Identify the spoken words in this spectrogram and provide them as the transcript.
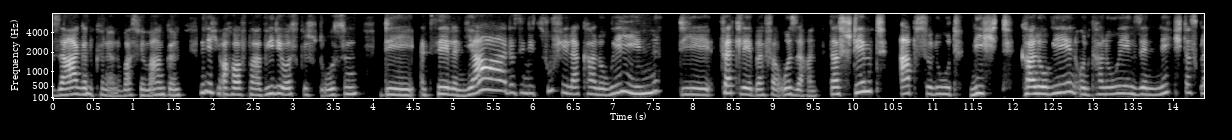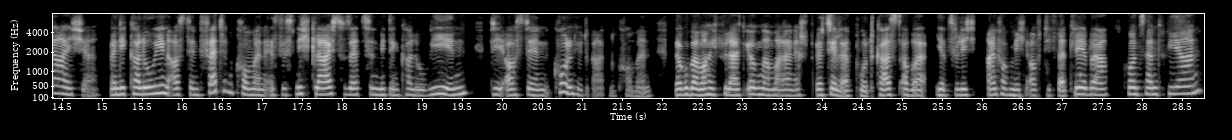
sagen können, was wir machen können, bin ich auch auf ein paar Videos gestoßen, die erzählen, ja, das sind die zu viele Kalorien, die Fettleber verursachen. Das stimmt absolut nicht. Kalorien und Kalorien sind nicht das Gleiche. Wenn die Kalorien aus den Fetten kommen, ist es nicht gleichzusetzen mit den Kalorien, die aus den Kohlenhydraten kommen. Darüber mache ich vielleicht irgendwann mal eine spezielle Podcast, aber jetzt will ich einfach mich auf die Fettleber konzentrieren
